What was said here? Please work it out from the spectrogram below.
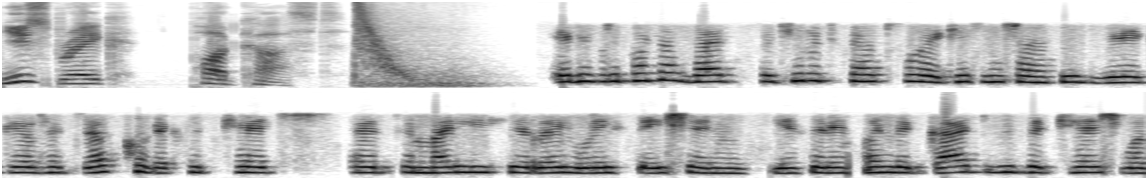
Newsbreak podcast. It is reported that security guards for a cash in transit vehicle had just collected cash at the Malisi railway station yesterday when the guard with the cash was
